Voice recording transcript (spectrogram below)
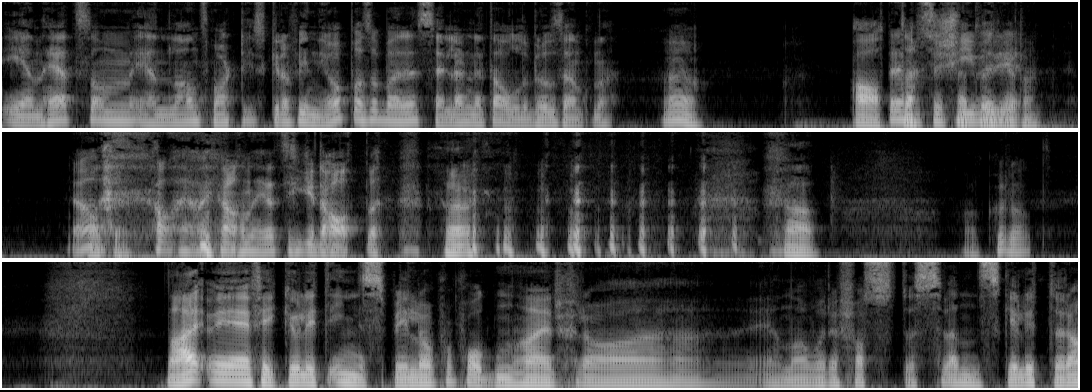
enhet som en eller annen smart tysker har funnet opp, og så bare selger den det til alle produsentene. Ja, Ate, Bremseskiver. Ja, ja, ja, ja han het sikkert Ate. Ja, akkurat. Nei, vi fikk jo litt innspill på podden her fra en av våre faste svenske lyttere.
